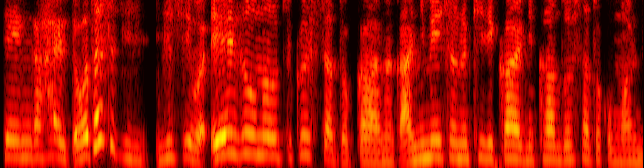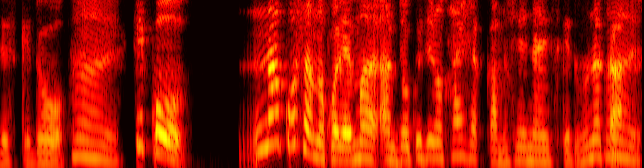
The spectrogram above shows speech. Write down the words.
点が入ると、私たち自身は映像の美しさとか、なんかアニメーションの切り替えに感動したとこもあるんですけど、はい。結構、直子さんのこれ、まあ、あの独自の解釈かもしれないんですけども、なんか、はい。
